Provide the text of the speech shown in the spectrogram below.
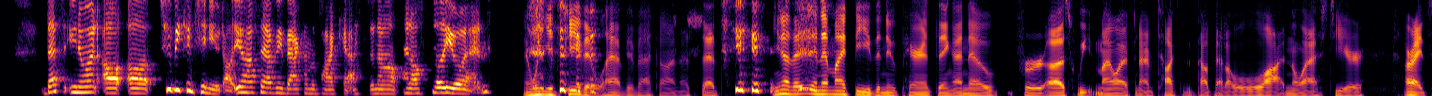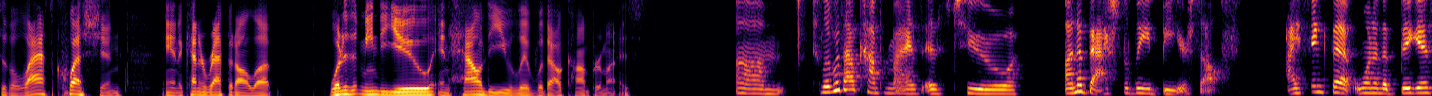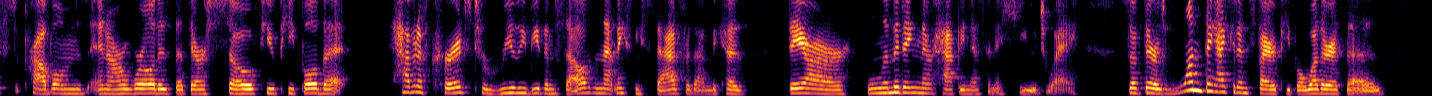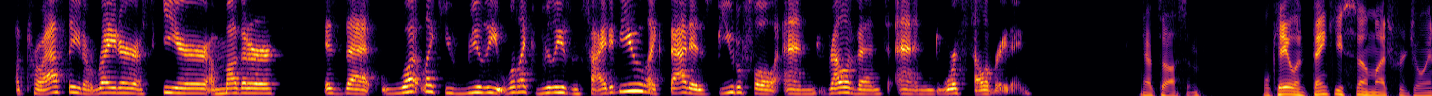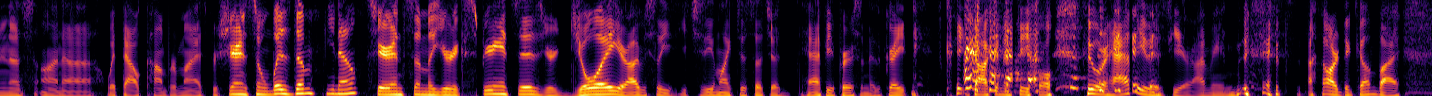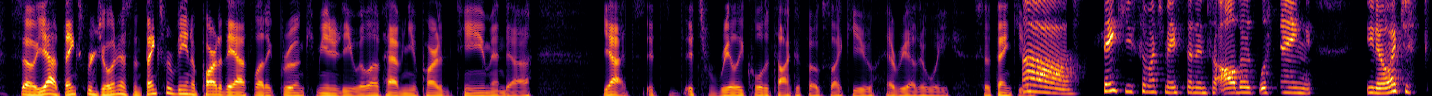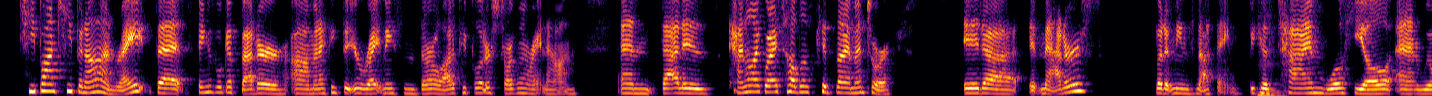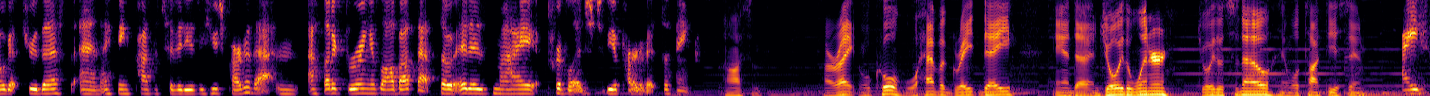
that's you know what i'll uh, to be continued I'll, you'll have to have me back on the podcast and i'll and i'll fill you in And when you achieve it, we'll have you back on. That's that's you know, that, and it might be the new parent thing. I know for us, we, my wife and I have talked about that a lot in the last year. All right, so the last question, and to kind of wrap it all up, what does it mean to you, and how do you live without compromise? um, to live without compromise is to unabashedly be yourself. I think that one of the biggest problems in our world is that there are so few people that have enough courage to really be themselves. And that makes me sad for them because they are limiting their happiness in a huge way. So, if there's one thing I could inspire people, whether it's as a pro athlete, a writer, a skier, a mother, is that what like you really what like really is inside of you like that is beautiful and relevant and worth celebrating That's awesome. Well, Kaylin, thank you so much for joining us on uh, Without Compromise, for sharing some wisdom, you know, sharing some of your experiences, your joy. You're obviously, you seem like just such a happy person. It's great. It's great talking to people who are happy this year. I mean, it's hard to come by. So, yeah, thanks for joining us and thanks for being a part of the Athletic Brewing community. We love having you part of the team. And, uh, yeah, it's it's it's really cool to talk to folks like you every other week. So thank you. oh thank you so much mason and to all those listening you know what just keep on keeping on right that things will get better um, and i think that you're right mason there are a lot of people that are struggling right now and and that is kind of like what i tell those kids that i mentor it uh it matters but it means nothing because Mm. time will heal and we'll get through this and i think positivity is a huge part of that and athletic brewing is all about that so it is my privilege to be a part of it so thanks Awesome. All right. Well, cool. We'll have a great day and uh, enjoy the winter, enjoy the snow, and we'll talk to you soon. bye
